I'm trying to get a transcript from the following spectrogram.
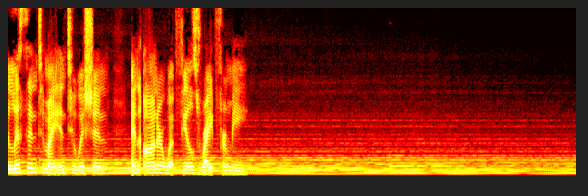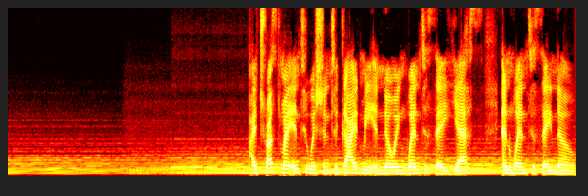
I listen to my intuition and honor what feels right for me. I trust my intuition to guide me in knowing when to say yes and when to say no.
